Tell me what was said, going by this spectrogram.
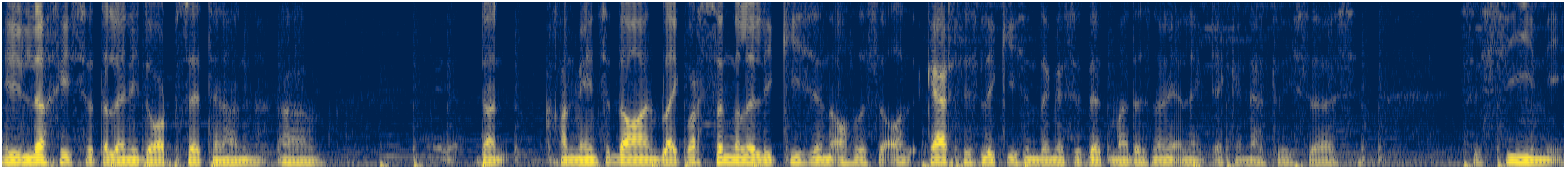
hierdie liggies wat hulle in die dorp sit en dan um dan gaan mense daar en blykbaar sing hulle liedjies en al dis al Kersfeesliedjies en dinge soos dit, maar dis nou nie eintlik ek en Natalie se se- se sien nie.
